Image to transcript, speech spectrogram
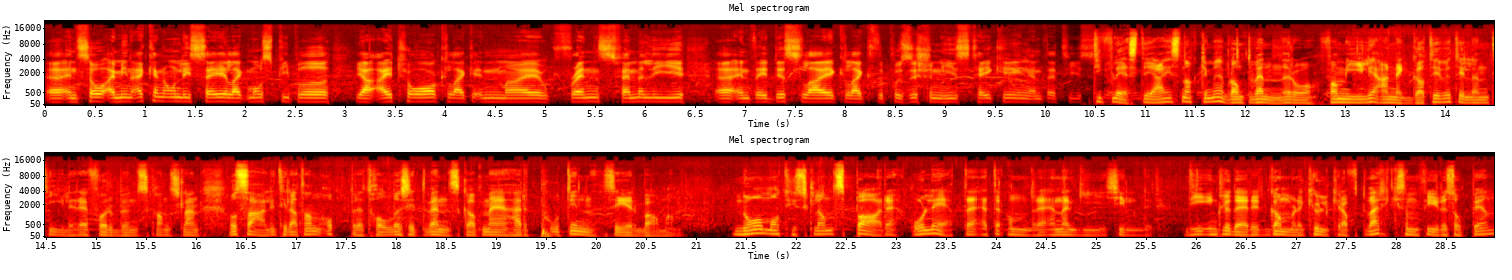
uh, and so I mean I can only say like most people, yeah, I talk like in my friends' family, uh, and they dislike like the position he's taking, and that he's. De fleste jeg snakker med blant venner og familie er negative til den tidligere forbundskansleren, og særlig til at han opprettholder sitt vennskap med herr Putin, sier Baumann. Nå må Tyskland spare og lete etter andre energikilder. De inkluderer gamle kullkraftverk som fyres opp igjen.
